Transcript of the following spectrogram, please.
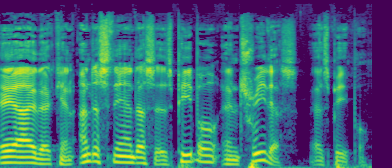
AI that can understand us as people and treat us as people.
